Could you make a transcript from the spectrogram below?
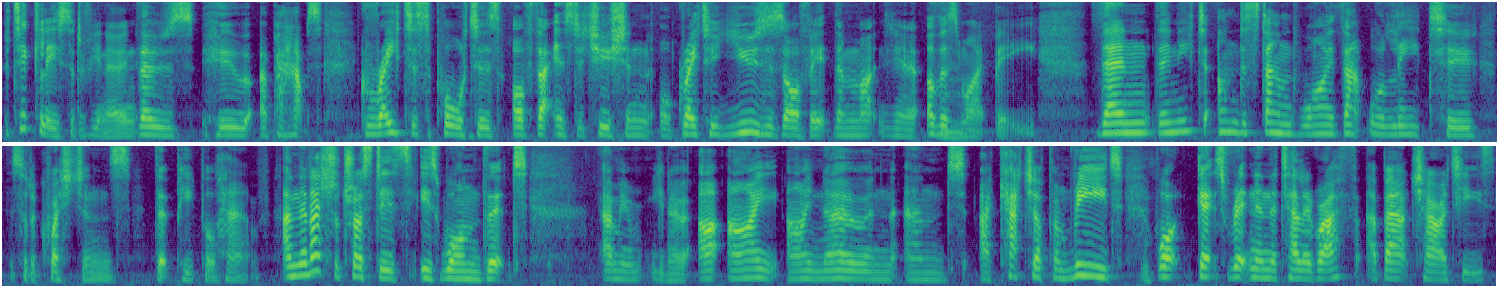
particularly sort of, you know, those who are perhaps greater supporters of that institution or greater users of it than you know, others mm. might be, then they need to understand why that will lead to the sort of questions that people have. And the National Trust is is one that I mean, you know, I, I know and, and I catch up and read what gets written in the Telegraph about charities.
